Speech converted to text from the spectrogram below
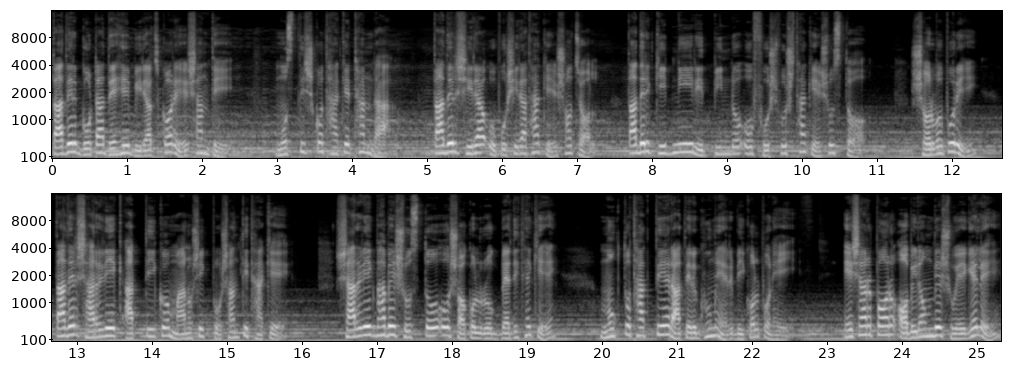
তাদের গোটা দেহে বিরাজ করে শান্তি। মস্তিষ্ক থাকে ঠান্ডা। তাদের শিরা উপশিরা থাকে সচল। তাদের কিডনি, হৃৎপিণ্ড ও ফুসফুস থাকে সুস্থ। সর্বোপরি, তাদের শারীরিক, আত্মিক ও মানসিক প্রশান্তি থাকে। শারীরিকভাবে সুস্থ ও সকল রোগব্যাধি থেকে মুক্ত থাকতে রাতের ঘুমের বিকল্প নেই। এসার পর অবিলম্বে শুয়ে গেলে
